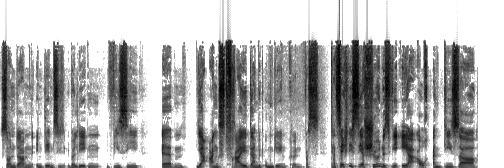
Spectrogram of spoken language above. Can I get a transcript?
sondern in dem sie überlegen, wie sie ähm, ja angstfrei damit umgehen können. Was tatsächlich sehr schön ist, wie er auch an dieser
